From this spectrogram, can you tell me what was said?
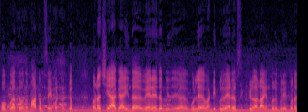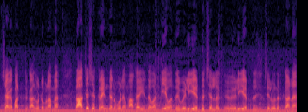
போக்குவரத்து வந்து மாற்றம் செய்யப்பட்டிருக்கு. தொடர்ச்சியாக இந்த வேறு எதுவும் உள்ளே உள்ள வண்டிக்குள் வேற எதுவும் சிக்கிடலாம் என்பது குறித்து தொடர்ச்சியாக பார்த்துட்டு இருக்காங்க. அது மட்டும் இல்லாமல் ராட்சச கிரைன்கள் மூலமாக இந்த வண்டியை வந்து வெளியே எடுத்து செல்ல வெளியே எடுத்து செல்வதற்கான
